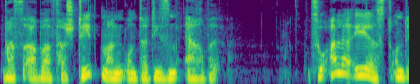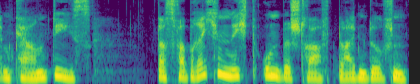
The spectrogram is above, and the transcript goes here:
Was aber versteht man unter diesem Erbe? Zuallererst und im Kern dies, dass Verbrechen nicht unbestraft bleiben dürfen,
